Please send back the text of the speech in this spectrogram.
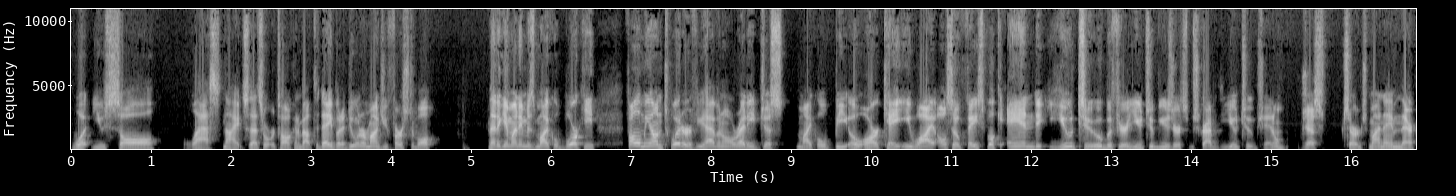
what you saw last night. So that's what we're talking about today. But I do want to remind you, first of all, that again, my name is Michael Borky. Follow me on Twitter if you haven't already, just Michael, B O R K E Y. Also, Facebook and YouTube. If you're a YouTube user, subscribe to the YouTube channel. Just search my name there.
